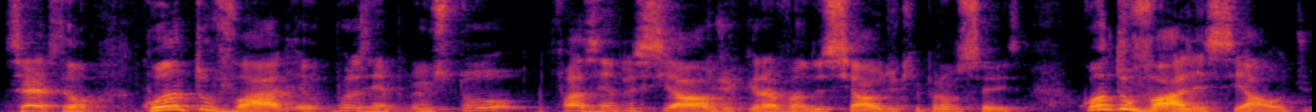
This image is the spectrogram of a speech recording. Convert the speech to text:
Certo? Então, quanto vale. Eu, por exemplo, eu estou fazendo esse áudio, gravando esse áudio aqui para vocês. Quanto vale esse áudio?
